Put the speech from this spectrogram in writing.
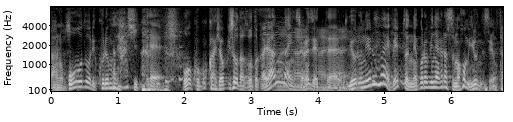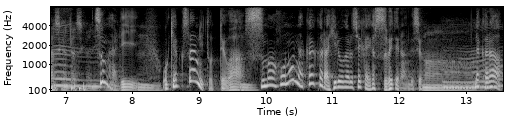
あの大通り車で走って おここ会社起きそうだぞとかやんないんですよね絶対。夜寝る前ベッドに寝転びながらスマホ見るんですよ。確かに確かに。つまり、お客さんにとってはスマホの中から広がる世界が全てなんですよ。あだから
